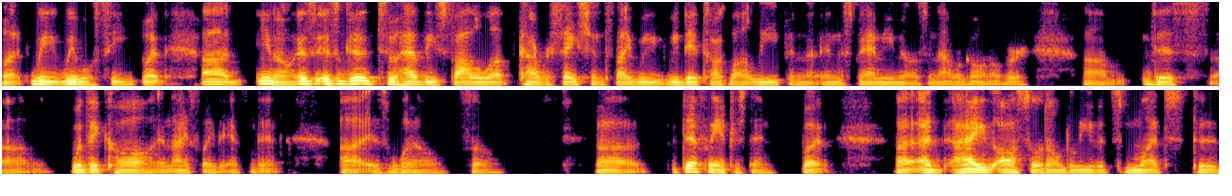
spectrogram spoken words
but we we will see. But uh, you know, it's it's good to have these follow up conversations. Like we we did talk about LEEP in the, the spam emails, and now we're going over um, this um, what they call an isolated incident uh, as well. So uh, it's definitely interesting. But uh, I, I also don't believe it's much to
